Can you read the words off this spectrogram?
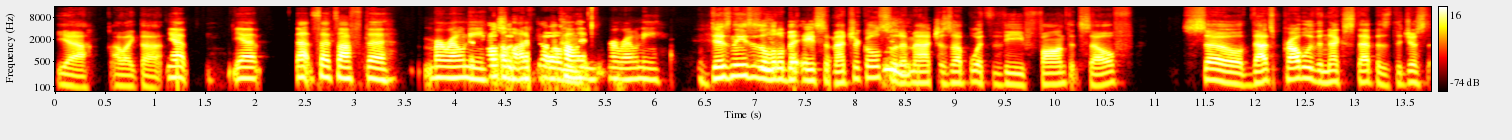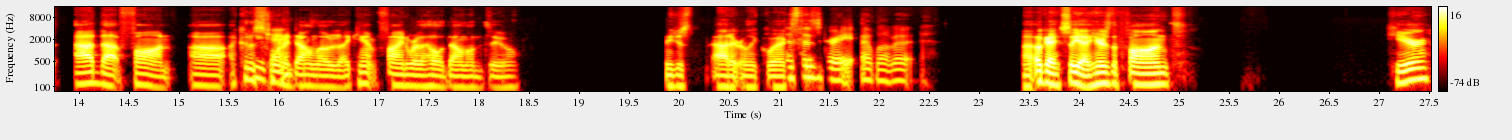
Yeah, I like that. Yep. Yep. That sets off the Maroni. also, a lot of people call um, it Maroni. Disney's is a little bit asymmetrical, so that Mm. it matches up with the font itself. So that's probably the next step is to just add that font. Uh, I could have sworn I Okay. downloaded. it. I can't find where the hell it downloaded to. Let me just add it really quick. This is great. I love it. Uh, okay, so yeah, here's the font here.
